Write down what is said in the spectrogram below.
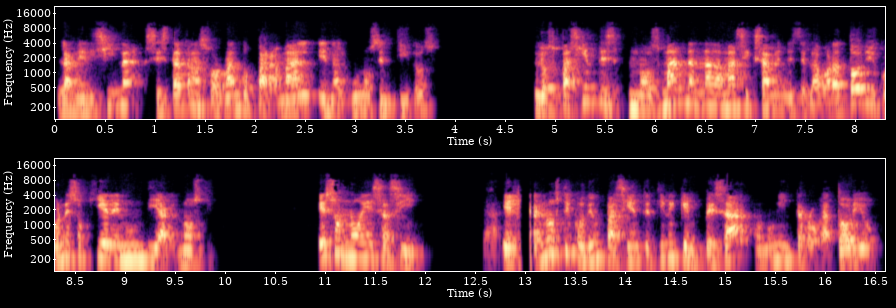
la medicina se está transformando para mal en algunos sentidos. Los pacientes nos mandan nada más exámenes de laboratorio y con eso quieren un diagnóstico. Eso no es así. El diagnóstico de un paciente tiene que empezar con un interrogatorio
